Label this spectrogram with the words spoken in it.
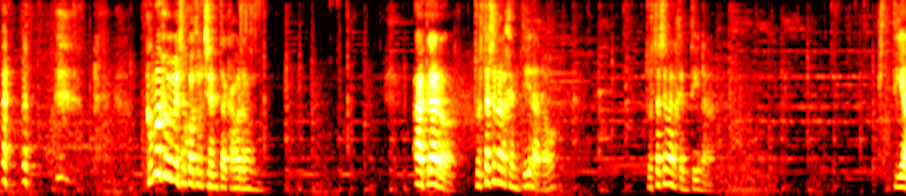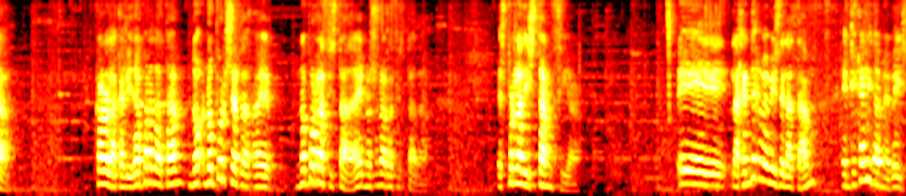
¿Cómo que me ves a 480, cabrón? Ah, claro, tú estás en Argentina, ¿no? Estás en Argentina. Hostia. Claro, la calidad para la TAM... No, no por ser... A ver, no por racistada, ¿eh? No es una racistada. Es por la distancia. Eh, la gente que me veis de la TAM, ¿en qué calidad me veis?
